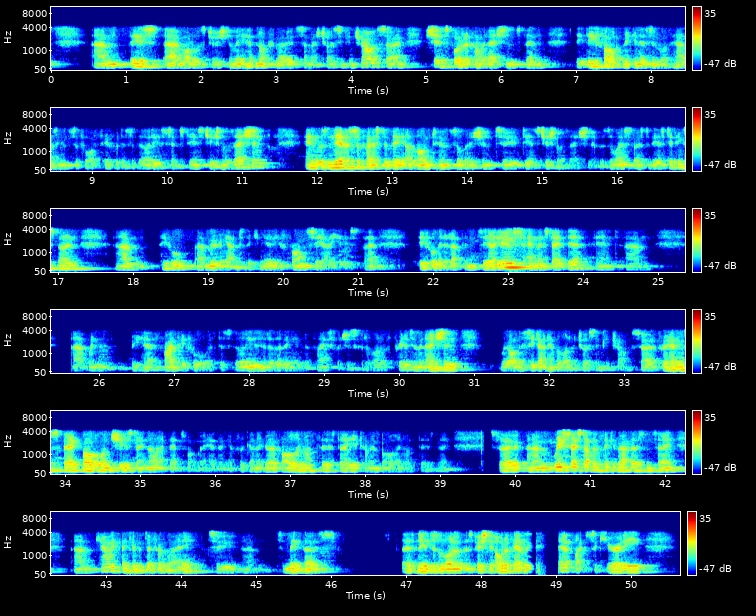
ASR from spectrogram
um, these uh, models traditionally have not promoted so much choice and control. So shared supported accommodation has been the default mechanism of housing and support for people with disabilities since deinstitutionalisation and was never supposed to be a long-term solution to deinstitutionalisation. It was always supposed to be a stepping stone, um, people uh, moving out into the community from CRUs. But people ended up in CRUs and they stayed there. And um, uh, when we have five people with disabilities that are living in a place which has got a lot of predetermination, we obviously don't have a lot of choice and control. So if we're having spag bowl on Tuesday night, that's what we're having. If we're going to go bowling on Thursday, you're coming bowling on Thursday. So um, we say stop and think about this and say, um, can we think of a different way to um, to meet those those needs that a lot of especially older families have, like security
